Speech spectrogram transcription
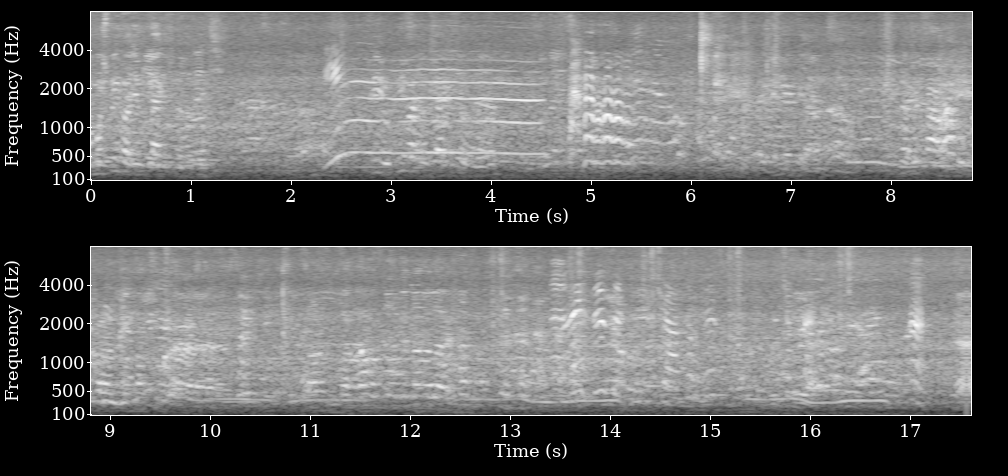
Na most mi vagyunk legfőbb? Fiúk, mi vagyunk legfőbb? Nekünk már lábunk valamit. This is a good job. This is a good job.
